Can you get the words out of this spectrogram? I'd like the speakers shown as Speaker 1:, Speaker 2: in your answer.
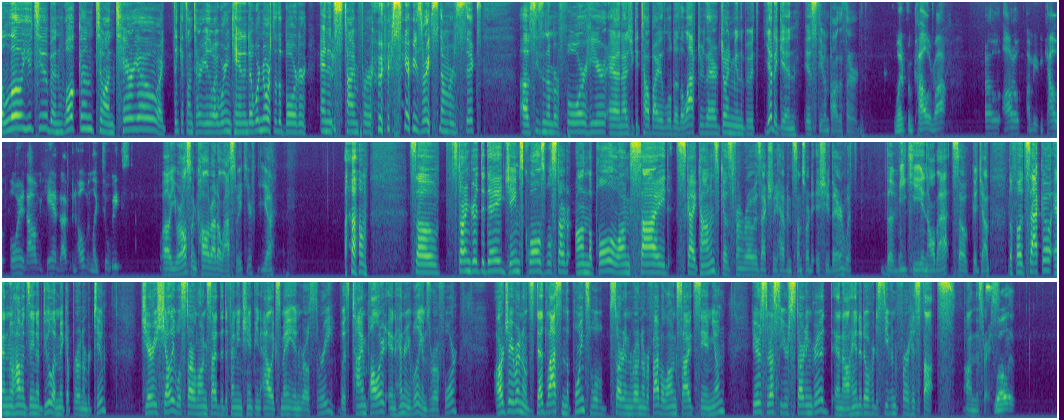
Speaker 1: Hello YouTube and welcome to Ontario. I think it's Ontario either way. We're in Canada. We're north of the border and it's time for Hooters Series race number six of season number four here. And as you can tell by a little bit of the laughter there, joining me in the booth yet again is Stephen Parr III.
Speaker 2: Went from Colorado, auto, I mean California, now I'm in Canada. I've been home in like two weeks.
Speaker 1: Well, you were also in Colorado last week. You're yeah. um, so starting grid today, James Qualls will start on the pole alongside Sky Commons because front row is actually having some sort of issue there with the V key and all that. So good job. Bafode Sacco and Muhammad Zain Abdullah make up row number two. Jerry Shelley will start alongside the defending champion Alex May in row three with Time Pollard and Henry Williams row four. RJ Reynolds, dead last in the points, will start in row number five alongside Sam Young. Here's the rest of your starting grid, and I'll hand it over to Stephen for his thoughts on this race.
Speaker 2: Well,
